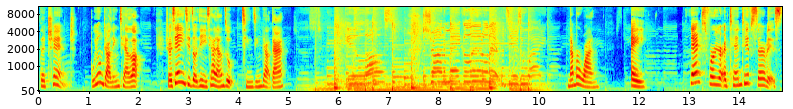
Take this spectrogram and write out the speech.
the change，不用找零钱了。首先，一起走进以下两组情景表达。Number one, A. Thanks for your attentive service.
